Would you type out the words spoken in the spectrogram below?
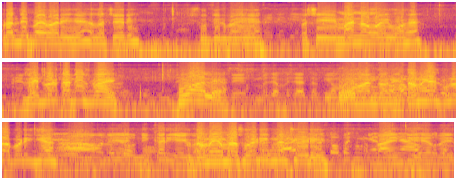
પ્રદીપભાઈ વાળી છે વચેરી સુધીરભાઈ પછી માનવ આવ્યો છે. જય દ્વારકાધીશભાઈ શું હાલે? મજા મજા તો તો વાંધો નહીં. તમે યાર ભૂલા પડી ગયા? નીકળી આવી તમે હમણાં છોડી જ નથી છોડી? બાંધી હે ભાઈ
